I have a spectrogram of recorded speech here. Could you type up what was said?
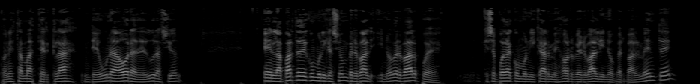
con esta masterclass de una hora de duración, en la parte de comunicación verbal y no verbal, pues que se pueda comunicar mejor verbal y no verbalmente,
